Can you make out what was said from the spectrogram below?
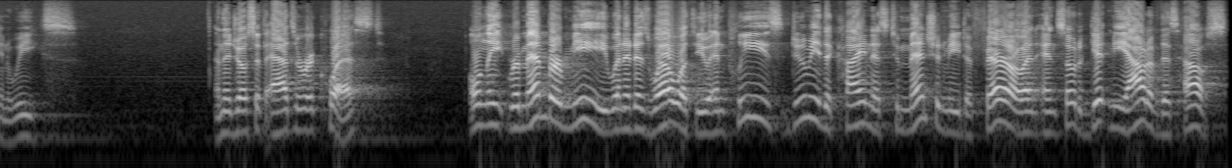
in weeks. And then Joseph adds a request. Only remember me when it is well with you, and please do me the kindness to mention me to Pharaoh, and, and so to get me out of this house.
